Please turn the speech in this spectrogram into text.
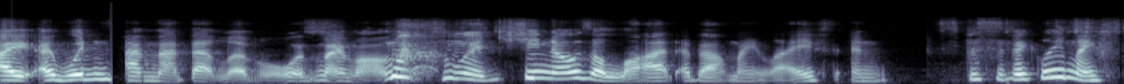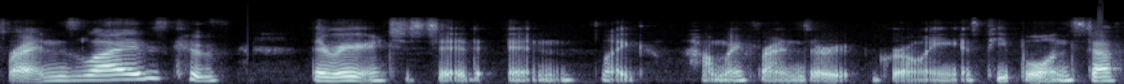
I, I wouldn't, I'm at that level with my mom. like, she knows a lot about my life and specifically my friends' lives because they're very interested in like how my friends are growing as people and stuff.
